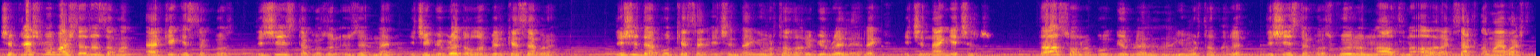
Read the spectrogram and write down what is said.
Çiftleşme başladığı zaman erkek istakoz dişi istakozun üzerine içi gübre dolu bir kese bırakır. Dişi de bu kesenin içinden yumurtaları gübreleyerek içinden geçirir. Daha sonra bu gübrelenen yumurtaları dişi istakoz kuyruğunun altına alarak saklamaya başlar.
